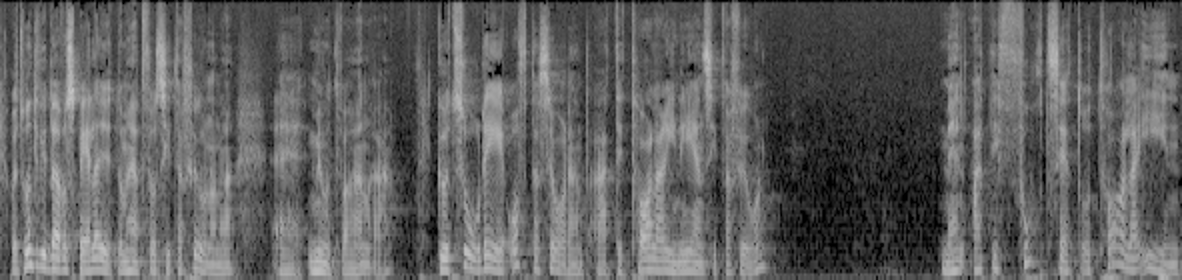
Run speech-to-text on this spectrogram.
Och jag tror inte vi behöver spela ut de här två situationerna eh, mot varandra. Guds ord är ofta sådant att det talar in i en situation men att det fortsätter att tala in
